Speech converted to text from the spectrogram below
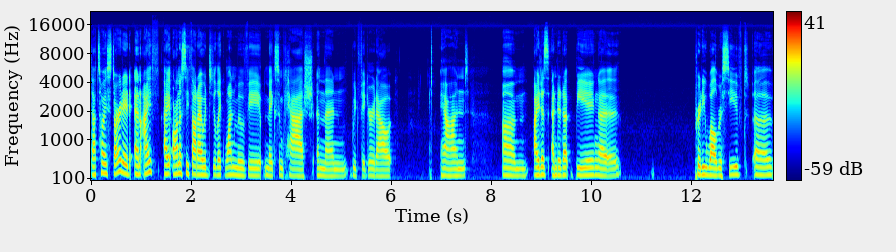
that's how I started. And I th- I honestly thought I would do like one movie, make some cash, and then we'd figure it out. And um, I just ended up being a pretty well received uh,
